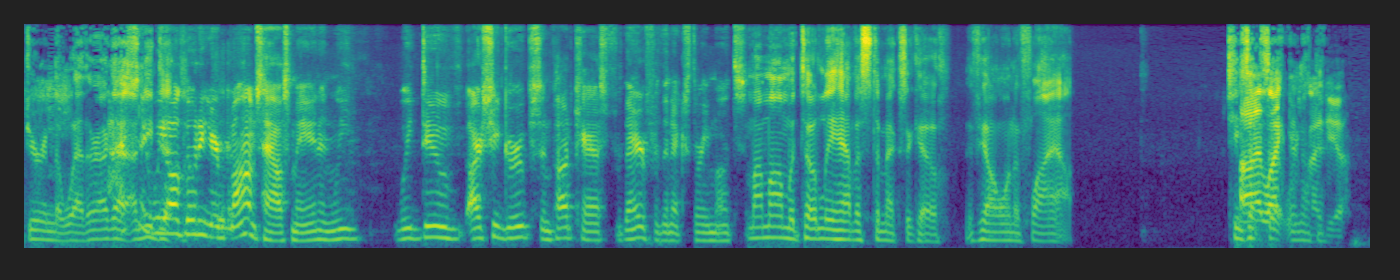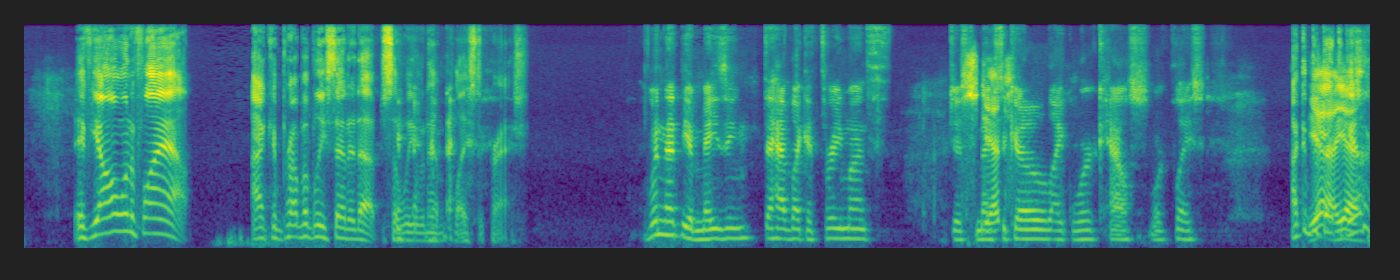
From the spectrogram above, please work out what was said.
during the weather. I I, got. I, say need we to. all go to your mom's house, man, and we we do RC groups and podcasts for there for the next three months. my mom would totally have us to Mexico if y'all want to fly out. She's I like this idea. If y'all want to fly out, I can probably set it up so we would have a place to crash. Wouldn't that be amazing to have like a three month just Mexico like workhouse workplace? I could put Yeah, that yeah.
